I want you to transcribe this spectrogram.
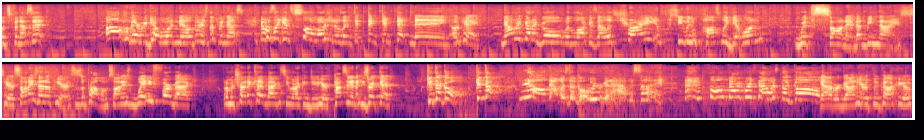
Let's finesse it. Oh, there we go, 1-0. There's the finesse. It was like in slow motion. It was like, dick, dick, dick, dick, dang. Okay, now we've got a goal with Lacazette. Let's try and see if we can possibly get one with Sane. That'd be nice. Here, Sane's not up here. This is a problem. Sane's way far back, but I'm gonna try to cut it back and see what I can do here. Pass it in. He's right there. Get that goal. Get that. No, that was the goal we were gonna have with Sane. Fall backwards. That was the goal. God, we're gone here with Lukaku.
